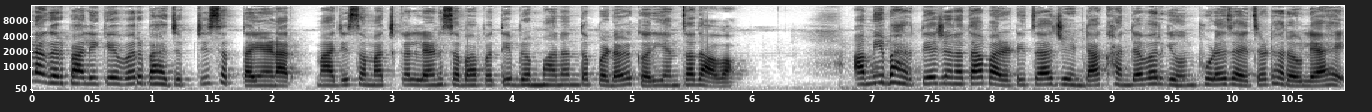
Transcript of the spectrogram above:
नगरपालिकेवर भाजपची सत्ता येणार. माजी समाज कल्याण सभापती ब्रह्मानंद पडळकर यांचा दावा. आम्ही भारतीय जनता पार्टीचा झेंडा खांद्यावर घेऊन पुढे जायचं ठरवले आहे.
